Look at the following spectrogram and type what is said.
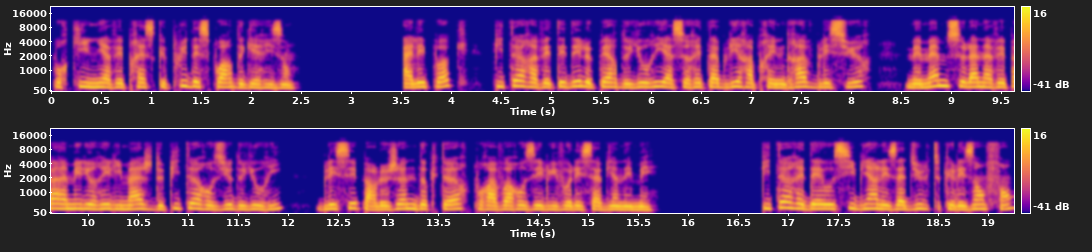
pour qui il n'y avait presque plus d'espoir de guérison. À l'époque, Peter avait aidé le père de Yuri à se rétablir après une grave blessure, mais même cela n'avait pas amélioré l'image de Peter aux yeux de Yuri, blessé par le jeune docteur pour avoir osé lui voler sa bien-aimée. Peter aidait aussi bien les adultes que les enfants,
